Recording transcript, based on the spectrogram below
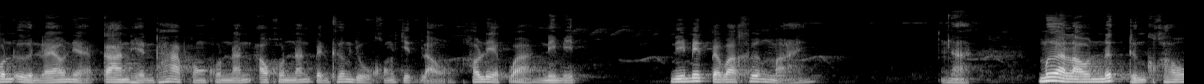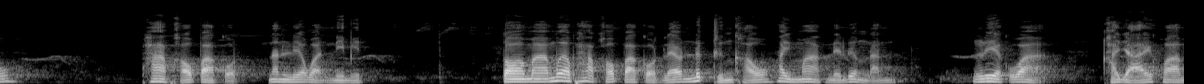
คนอื่นแล้วเนี่ยการเห็นภาพของคนนั้น เอาคนนั้นเป็นเครื่องอยู่ของจิตเราเขาเรียกว่านิมิต นิมิตแปลว่าเครื่องหมายนะเมื่อเรานึกถึงเขา ภาพเขาปรากฏ นั่นเรียกว่านิมิต ต่อมาเมื่อภาพเขาปรากฏแล้วนึกถึงเขาให้มากในเรื่องนั้น เรียกว่าขยายความ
